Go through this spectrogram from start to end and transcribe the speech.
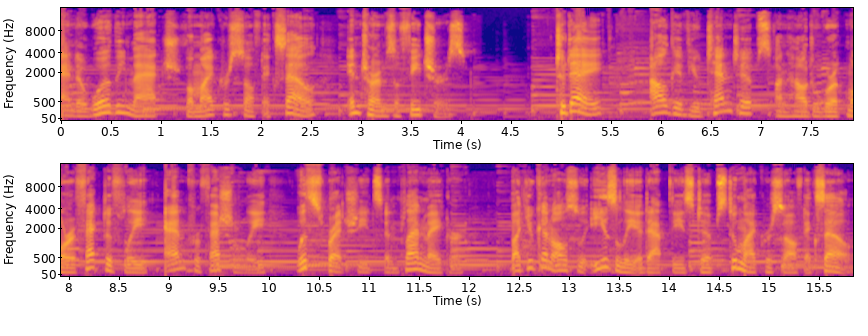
and a worthy match for Microsoft Excel in terms of features. Today, I'll give you 10 tips on how to work more effectively and professionally with spreadsheets in PlanMaker, but you can also easily adapt these tips to Microsoft Excel.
